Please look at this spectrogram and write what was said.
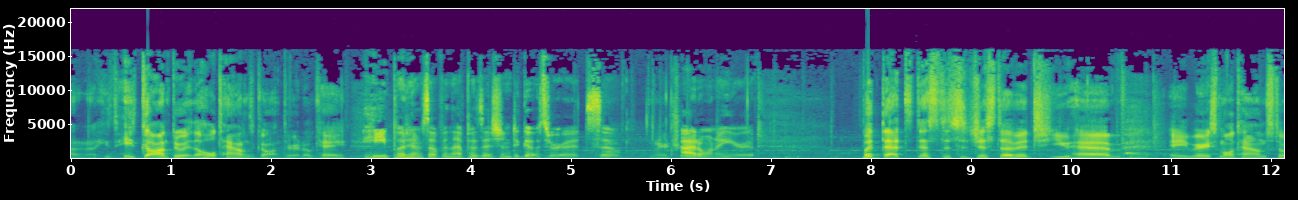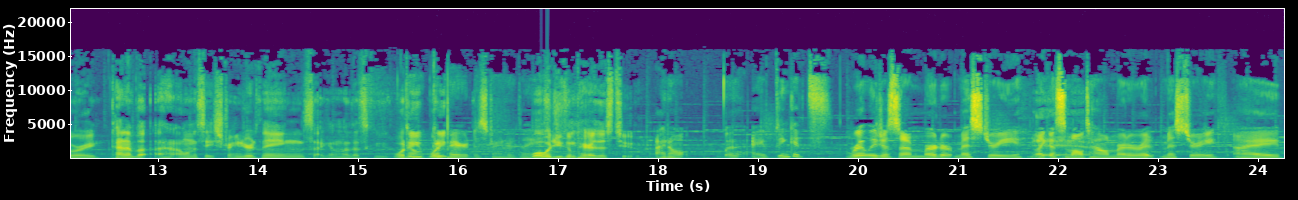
I don't know. He's he's gone through it. The whole town's gone through it. Okay, He put himself in that position to go through it, so. I don't want to hear it. But that's that's that's the gist of it. You have a very small town story, kind of. A, I don't want to say Stranger Things. I don't know. if That's what do you Don't what do you, compare it to Stranger Things. what would you compare this to? I don't I think it's really just a murder mystery, like a small town murder mystery. I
